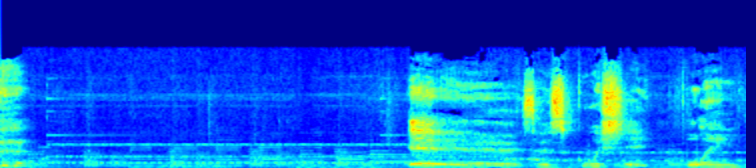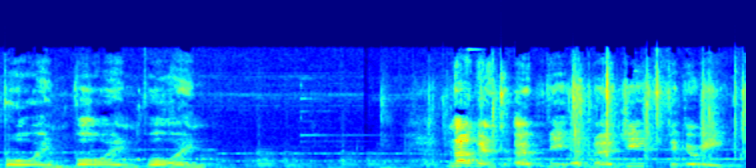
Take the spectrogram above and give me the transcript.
Ew, it's so squishy. Boing, boing, boing, boing. Now I'm going to open the emoji figurines.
